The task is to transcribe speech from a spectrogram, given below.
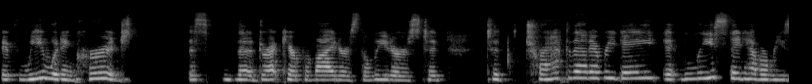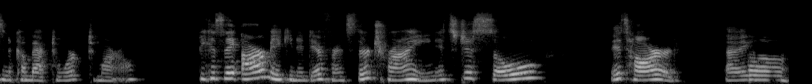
if we would encourage this, the direct care providers, the leaders to to track that every day, at least they'd have a reason to come back to work tomorrow because they are making a difference. They're trying. It's just so it's hard. I Oh,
